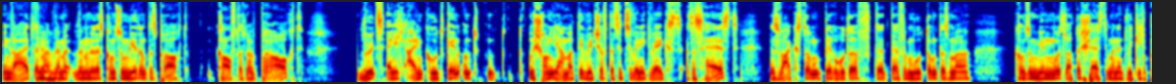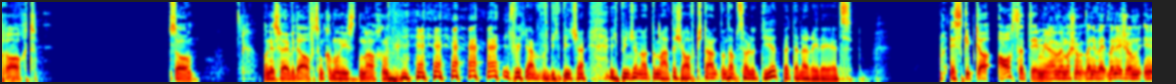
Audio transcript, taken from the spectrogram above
In Wahrheit, wenn man, Ja. wenn man, wenn man nur das konsumiert und das braucht, kauft, was man braucht, würde es eigentlich allen gut gehen und, und, und schon jammert die Wirtschaft, dass sie zu wenig wächst. Also Das heißt, das Wachstum beruht auf der, der Vermutung, dass man konsumieren muss, lauter Scheiß, den man nicht wirklich braucht. So. Und jetzt höre ich wieder auf zum Kommunisten machen. ich, bin, ich, bin schon, ich bin schon automatisch aufgestanden und habe salutiert bei deiner Rede jetzt. Es gibt ja außerdem, ja, wenn man schon, wenn, wenn ich schon in,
